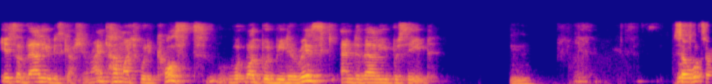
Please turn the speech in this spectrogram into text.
It's a value discussion, right? How much would it cost? What would be the risk and the value perceived? Mm. So, so I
